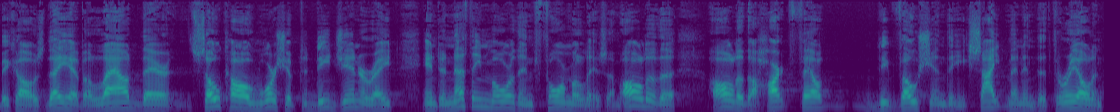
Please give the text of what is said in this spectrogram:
because they have allowed their so called worship to degenerate into nothing more than formalism. All of the, all of the heartfelt devotion, the excitement, and the thrill, and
